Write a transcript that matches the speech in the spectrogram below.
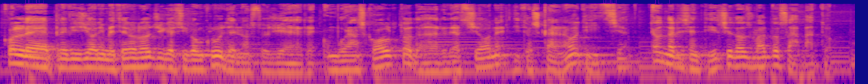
Con le previsioni meteorologiche si conclude il nostro GR. Un buon ascolto dalla redazione di Toscana Notizie e un risentirci da Osvaldo Sabato.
